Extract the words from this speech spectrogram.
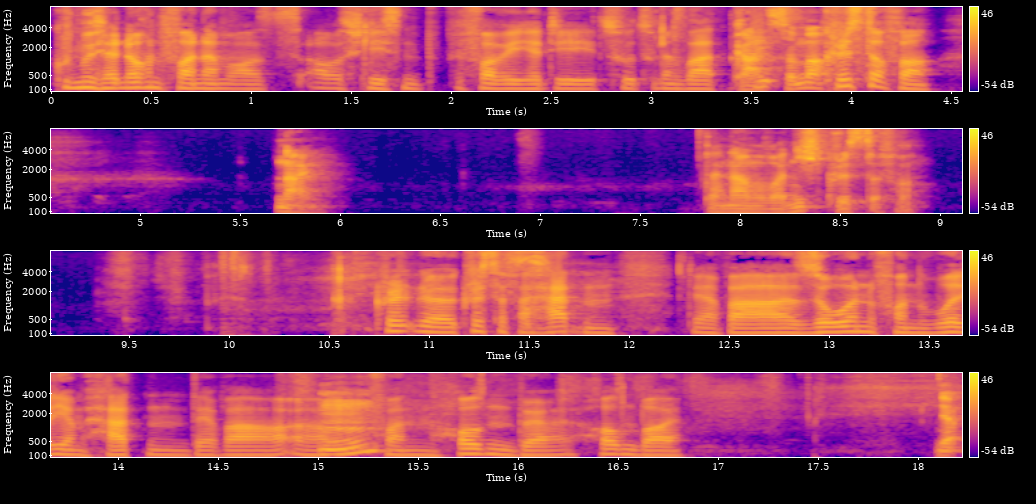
Gut, muss ich halt noch einen Vornamen aus, ausschließen, bevor wir hier die zu, zu lang warten. Kannst du machen. Christopher. Nein. Dein Name war nicht Christopher. Chri- äh, Christopher Hatton, der war Sohn von William Hatton, der war ähm, Mhm. von Holdenby. Holdenby. Ja.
